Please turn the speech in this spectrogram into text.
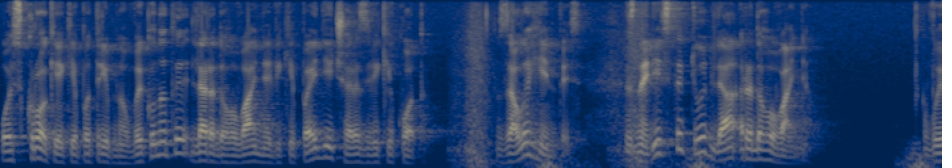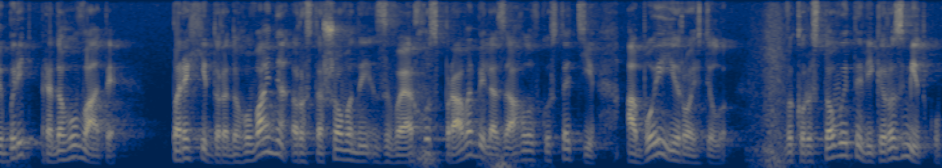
Ось кроки, які потрібно виконати для редагування Вікіпедії через Вікікод. Залогіньтесь. Знайдіть статтю для редагування. Виберіть Редагувати. Перехід до редагування розташований зверху справа біля заголовку статті або її розділу. Використовуйте вікірозмітку.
